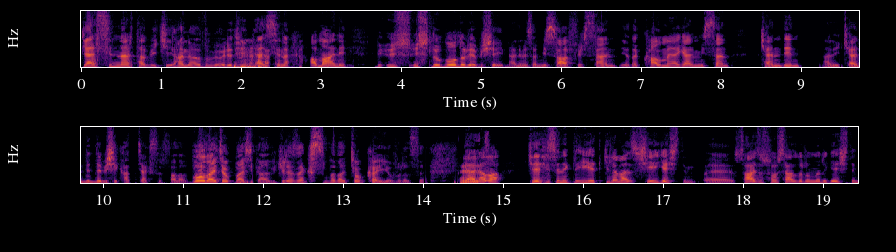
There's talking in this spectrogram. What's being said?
gelsinler tabii ki hani anladın mı? Öyle değil. Gelsinler. Ama hani bir üs, üslubu olur ya bir şeyin. Hani mesela misafirsen ya da kalmaya gelmişsen kendin hani kendin de bir şey katacaksın falan. Bu olay çok başka abi. Küresel kısmına da çok kayıyor burası. Yani Evet. ama kesinlikle iyi etkilemez. Şeyi geçtim. Ee, sadece sosyal durumları geçtim.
